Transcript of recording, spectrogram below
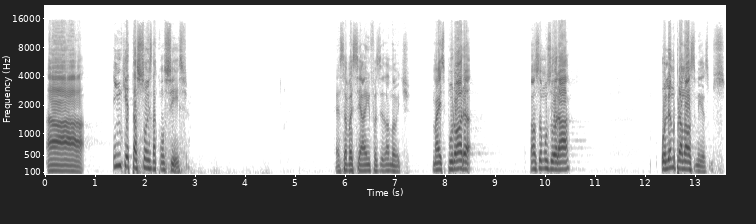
a inquietações na consciência. Essa vai ser a ênfase da noite. Mas por hora, nós vamos orar olhando para nós mesmos.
